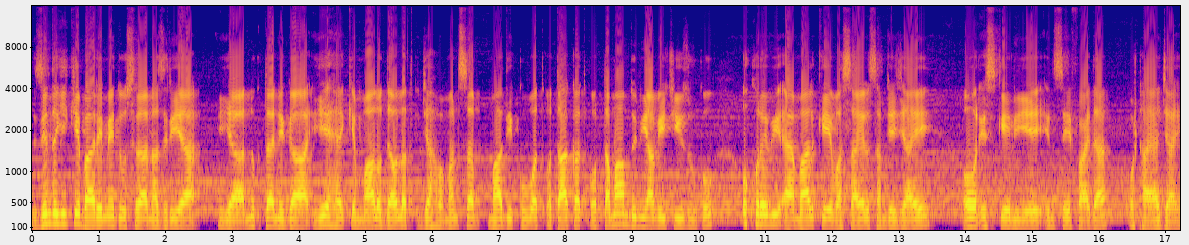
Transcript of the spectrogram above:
زندگی کے بارے میں دوسرا نظریہ یا نقطہ نگاہ یہ ہے کہ مال و دولت جہ و منصب، مادی قوت و طاقت اور تمام دنیاوی چیزوں کو اخروی اعمال کے وسائل سمجھے جائے اور اس کے لیے ان سے فائدہ اٹھایا جائے۔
